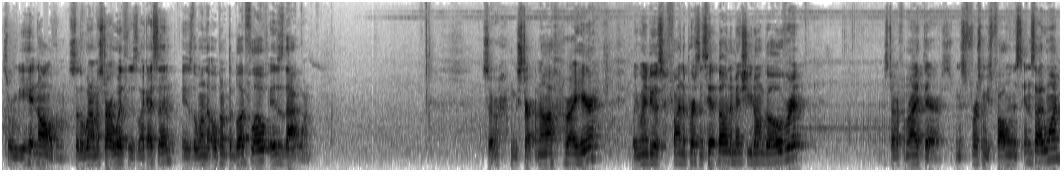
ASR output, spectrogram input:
So we're going to be hitting all of them. So the one I'm going to start with is, like I said, is the one that opened up the blood flow, is that one. So we're starting off right here. What you want to do is find the person's hip bone to make sure you don't go over it. Start from right there. First we're following this inside one.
